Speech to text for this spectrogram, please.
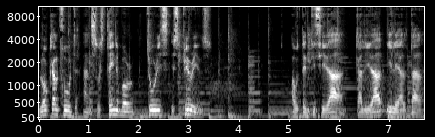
Local Food and Sustainable Tourist Experience. Autenticidad, calidad y lealtad.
